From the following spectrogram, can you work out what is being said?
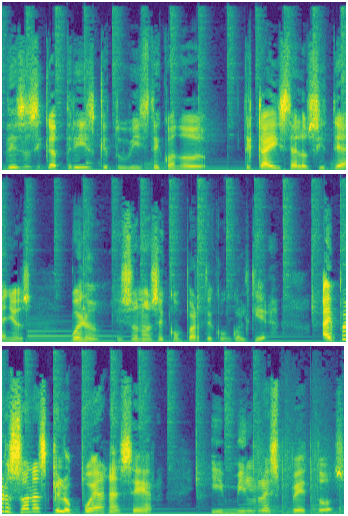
de esa cicatriz que tuviste cuando te caíste a los 7 años, bueno, eso no se comparte con cualquiera. hay personas que lo puedan hacer y mil respetos,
